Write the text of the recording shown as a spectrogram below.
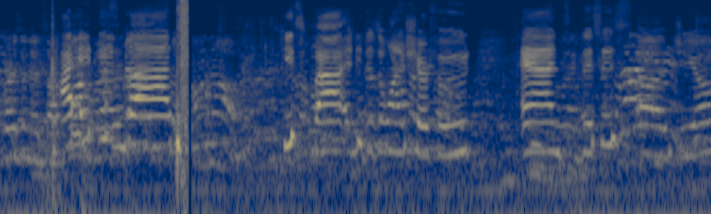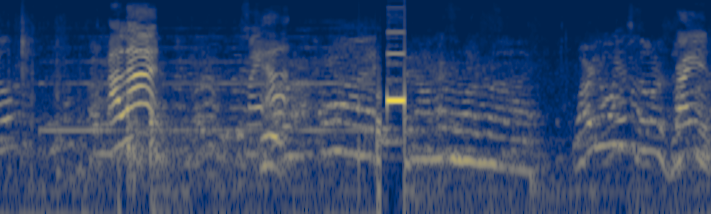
I hate this math. He's fat and he doesn't want to share food. And this is uh, Gio. Alan! My Alan. Why are you always doing this? Brian.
